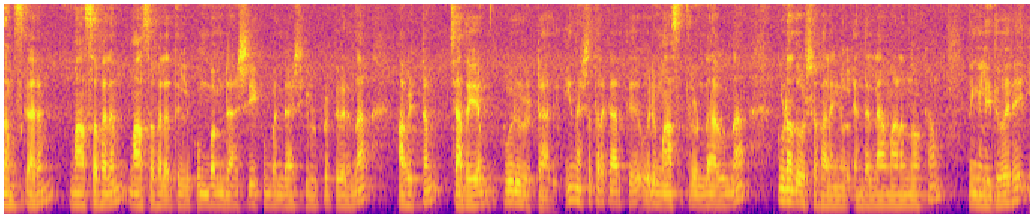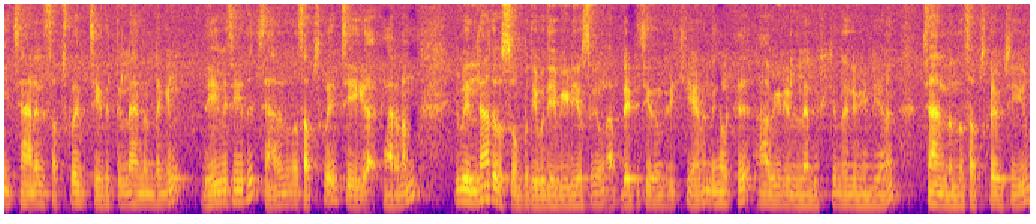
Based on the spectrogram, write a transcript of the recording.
നമസ്കാരം. മാസഫലം മാസഫലത്തിൽ കുംഭം രാശി കുംഭം രാശിയിൽ ഉൾപ്പെട്ട് വരുന്ന അവിട്ടം ചതയം പുരുരുട്ടാതി. ഈ നക്ഷത്രക്കാർക്ക് ഒരു മാസത്തിലുണ്ടാകുന്ന ഗുണദോഷ ഫലങ്ങൾ എന്തെല്ലാമാണെന്ന് നോക്കാം. നിങ്ങൾ ഇതുവരെ ഈ ചാനൽ സബ്സ്ക്രൈബ് ചെയ്തിട്ടില്ല എന്നുണ്ടെങ്കിൽ ദയവ് ചെയ്ത് ചാനൽ ഒന്ന് സബ്സ്ക്രൈബ് ചെയ്യുക. കാരണം ഇവ എല്ലാ ദിവസവും പുതിയ പുതിയ വീഡിയോസുകൾ അപ്ഡേറ്റ് ചെയ്തുകൊണ്ടിരിക്കുകയാണ്. നിങ്ങൾക്ക് ആ വീഡിയോകളെല്ലാം ലഭിക്കുന്നതിന് വേണ്ടിയാണ് ചാനലൊന്ന് സബ്സ്ക്രൈബ് ചെയ്യും.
